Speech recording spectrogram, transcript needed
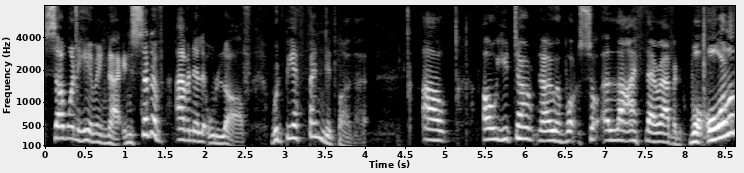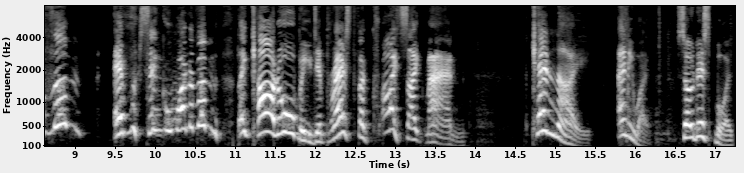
someone hearing that, instead of having a little laugh, would be offended by that. Oh, oh, you don't know what sort of life they're having. What, all of them? Every single one of them? They can't all be depressed, for Christ's sake, man. Can they? Anyway, so this boy,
